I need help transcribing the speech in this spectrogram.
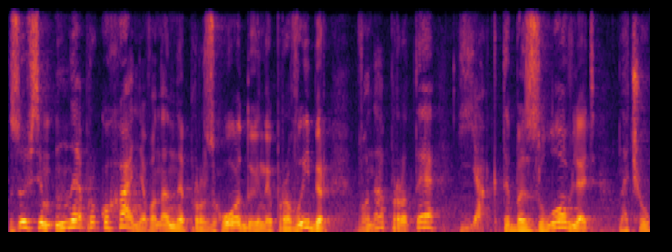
зовсім не про кохання, вона не про згоду і не про вибір, вона про те, як тебе зловлять, наче у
